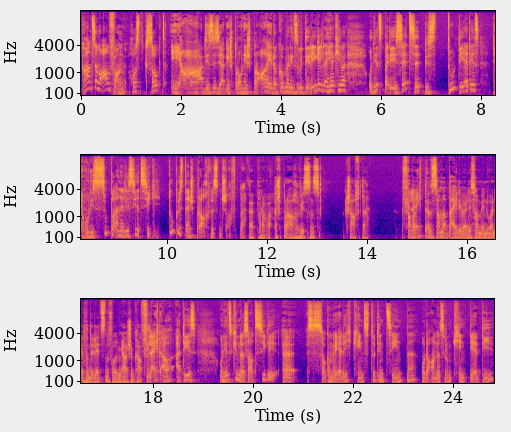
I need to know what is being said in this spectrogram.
ganz am Anfang hast du gesagt, ja, das ist ja gesprochene Sprache, da kommt man nicht so mit den Regeln daherkommen. Und jetzt bei den Sätzen bist du der, das, der wo das super analysiert, Sigi. Du bist ein Sprachwissenschaftler. Ein, Pra- ein Sprachwissensgeschaftler. Vielleicht, Aber das sind wir beide, weil das haben wir in einer von den letzten Folgen auch schon gehabt. vielleicht auch, auch das. Und jetzt kommt der Satz, Sigi, äh, sag mal ehrlich, kennst du den Zehntner oder andersrum, kennt der die?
